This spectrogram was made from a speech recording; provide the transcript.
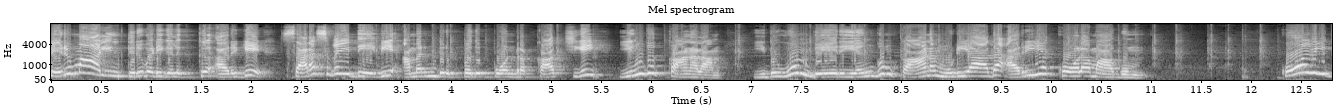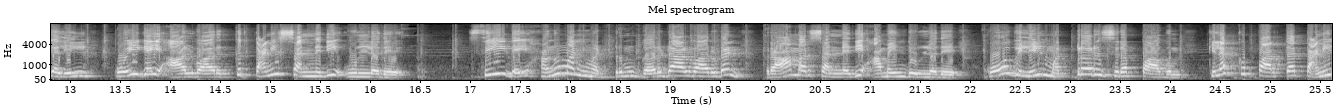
பெருமாளின் திருவடிகளுக்கு அருகே சரஸ்வதி தேவி அமர்ந்திருப்பது போன்ற காட்சியை இங்கு காணலாம். இதுவும் வேறு எங்கும் காண முடியாத அரிய கோலமாகும். கோவில்களில் பொய்கை ஆழ்வாருக்கு தனி சன்னதி உள்ளது. சீதை ஹனுமன் மற்றும் கருடாழ்வாருடன் ராமர் சன்னதி அமைந்துள்ளது. கோவிலில் மற்றொரு சிறப்பாகும். கிழக்கு பார்த்த தனி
